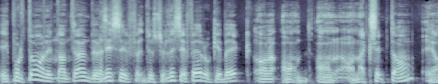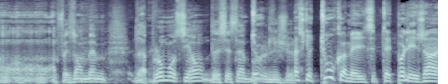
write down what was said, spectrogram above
Et pourtant, on est en train de, laisser, de se laisser faire au Québec en, en, en, acceptant et en, faisant même la promotion de ces symboles religieux. Parce que tout comme, c'est peut-être pas les gens,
